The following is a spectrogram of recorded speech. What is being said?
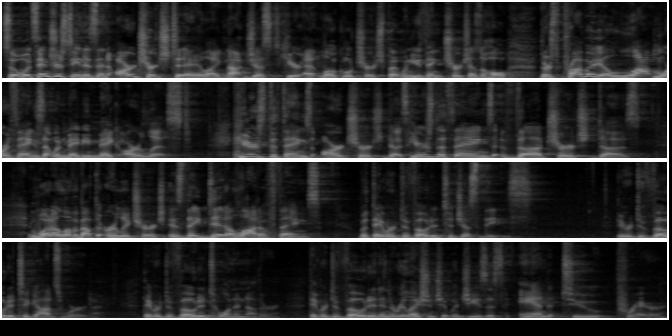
So, what's interesting is in our church today, like not just here at local church, but when you think church as a whole, there's probably a lot more things that would maybe make our list. Here's the things our church does. Here's the things the church does. And what I love about the early church is they did a lot of things, but they were devoted to just these. They were devoted to God's word, they were devoted to one another, they were devoted in the relationship with Jesus and to prayer.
